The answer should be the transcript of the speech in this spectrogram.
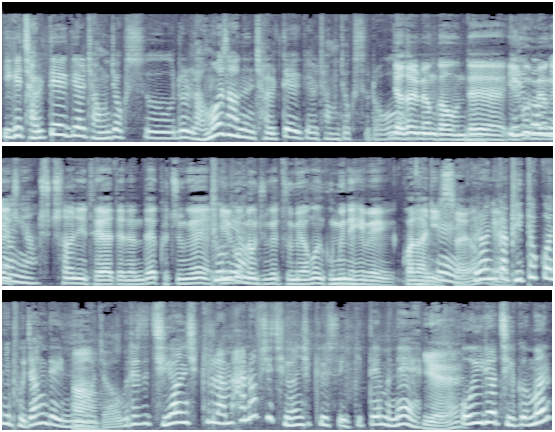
이게 절대 의결 정족수를 넘어서는 절대 의결 정족수로 여덟 명 가운데 일곱 일곱 명이 명이요. 추- 추천이 돼야 되는데 그 중에 두 일곱 명. 명 중에 두 명은 국민의힘의 권한이 네, 있어요. 그러니까 예. 비토권이 보장돼 있는 어. 거죠. 그래서 지연시키려면 한없이 지연시킬 수 있기 때문에 예. 오히려 지금은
